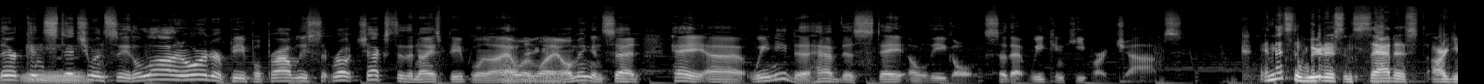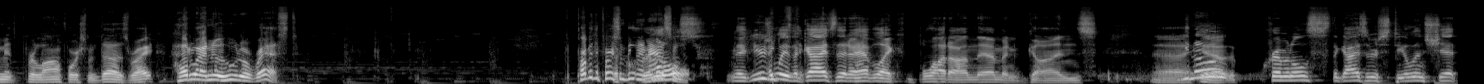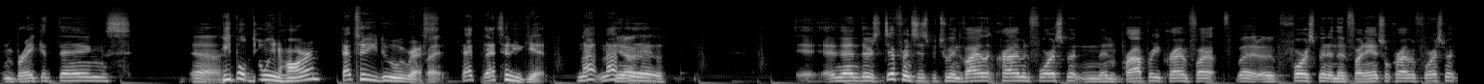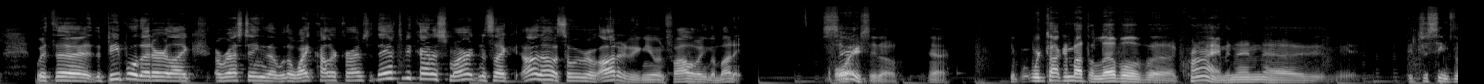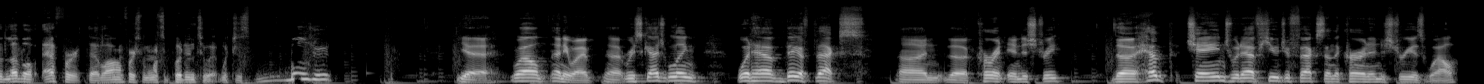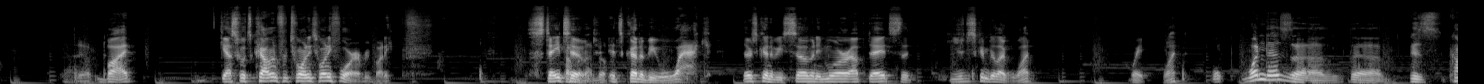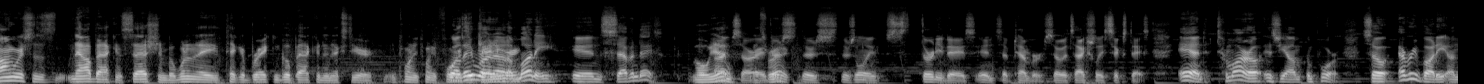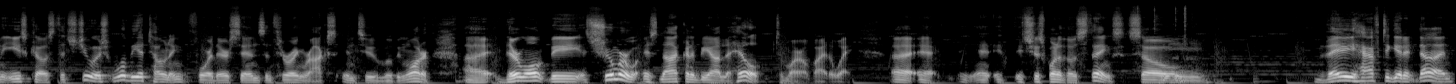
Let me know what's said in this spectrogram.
their mm. constituency, mm. the law and order people, probably wrote checks to the nice people in oh, Iowa and Wyoming and said, "Hey, uh, we need to have this stay illegal so that we can keep our jobs." And that's the weirdest and saddest argument for law enforcement does, right? How do I know who to arrest? Probably the person the being criminals? an asshole. Usually, I, the guys that have like blood on them and guns. Uh, you know, you know criminals, the guys that are stealing shit and breaking things. Yeah. People doing harm, that's who you do arrest. Right. That that's who you get. Not not you know, the and then there's differences between violent crime enforcement and, and property crime fi- uh, enforcement and then financial crime enforcement with the the people that are like arresting the, the white collar crimes they have to be kind of smart and it's like oh no so we were auditing you and following the money Boy. seriously though yeah we're talking about the level of uh, crime, and then uh, it just seems the level of effort that law enforcement wants to put into it, which is bullshit. Yeah. Well, anyway, uh, rescheduling would have big effects on the current industry. The hemp change would have huge effects on the current industry as well. Yep. But guess what's coming for 2024, everybody? Stay tuned. It's going to be whack. There's going to be so many more updates that you're just going to be like, what? Wait, what? When does uh, the because Congress is now back in session, but when do they take a break and go back into next year in 2024? Well, they run January? out of money in seven days. Oh yeah, I'm sorry. There's, right. there's there's only 30 days in September, so it's actually six days. And tomorrow is Yom Kippur, so everybody on the East Coast that's Jewish will be atoning for their sins and throwing rocks into moving water. Uh, there won't be Schumer is not going to be on the Hill tomorrow. By the way, uh, it, it, it's just one of those things. So mm. they have to get it done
